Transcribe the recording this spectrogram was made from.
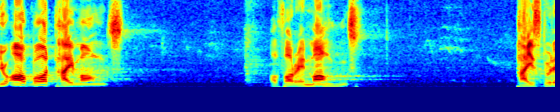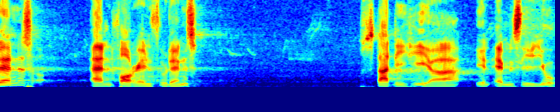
You are both Thai monks or foreign monks, Thai students and foreign students study here in MCU.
